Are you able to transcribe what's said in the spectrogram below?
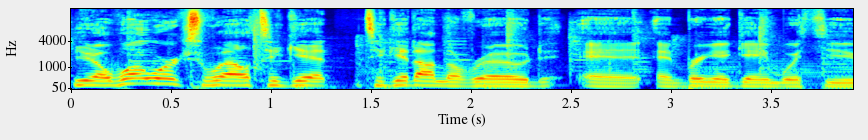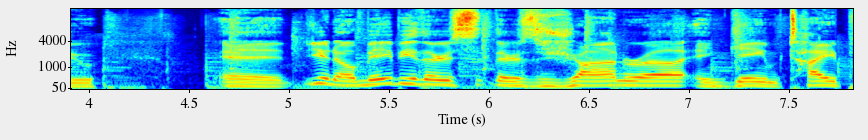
you know, what works well to get to get on the road and, and bring a game with you? And you know, maybe there's there's genre and game type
